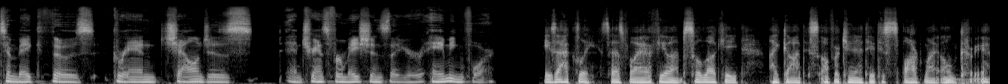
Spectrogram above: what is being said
to make those grand challenges and transformations that you're aiming for. Exactly. So that's why I feel I'm so lucky I got this opportunity to start my own career.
